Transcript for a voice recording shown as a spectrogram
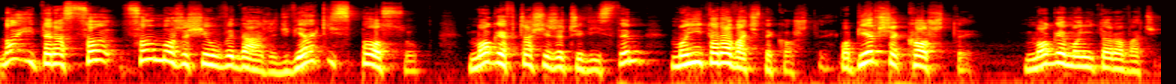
No i teraz co, co może się wydarzyć? W jaki sposób mogę w czasie rzeczywistym monitorować te koszty? Po pierwsze, koszty mogę monitorować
